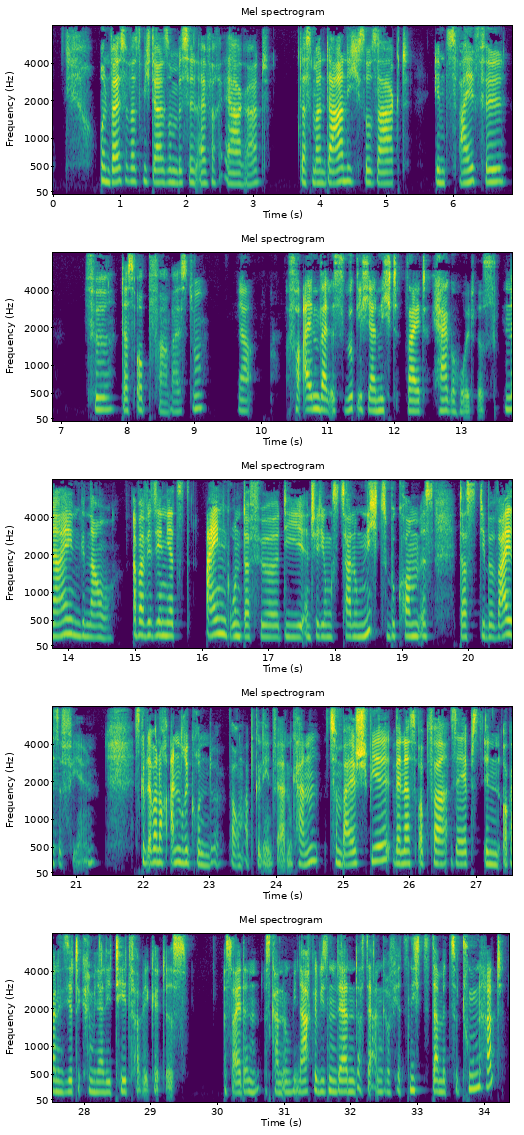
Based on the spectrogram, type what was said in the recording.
Und weißt du, was mich da so ein bisschen einfach ärgert? Dass man da nicht so sagt, im Zweifel für das Opfer, weißt du? Ja. Vor allem, weil es wirklich ja nicht weit hergeholt ist. Nein, genau. Aber wir sehen jetzt ein Grund dafür, die Entschädigungszahlung nicht zu bekommen, ist, dass die Beweise fehlen. Es gibt aber noch andere Gründe, warum abgelehnt werden kann. Zum Beispiel, wenn das Opfer selbst in organisierte Kriminalität verwickelt ist. Es sei denn, es kann irgendwie nachgewiesen werden, dass der Angriff jetzt nichts damit zu tun hat.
